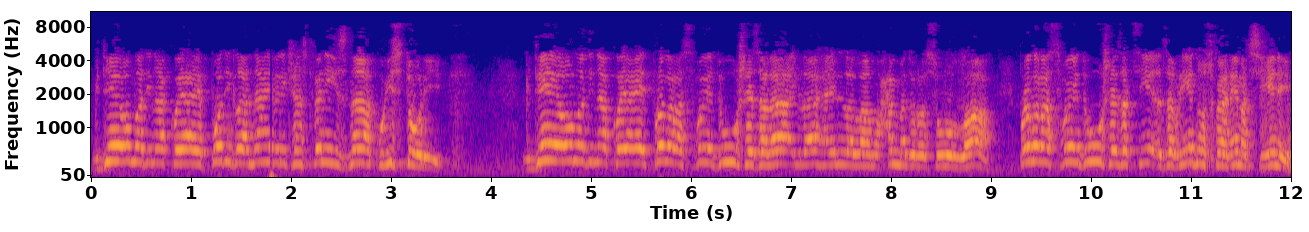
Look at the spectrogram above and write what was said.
Gdje je omladina koja je podigla najveličanstveniji znak u istoriji? Gdje je omladina koja je prodala svoje duše za la ilaha illallah Muhammadu Rasulullah? Prodala svoje duše za, cije, za vrijednost koja nema cijene,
